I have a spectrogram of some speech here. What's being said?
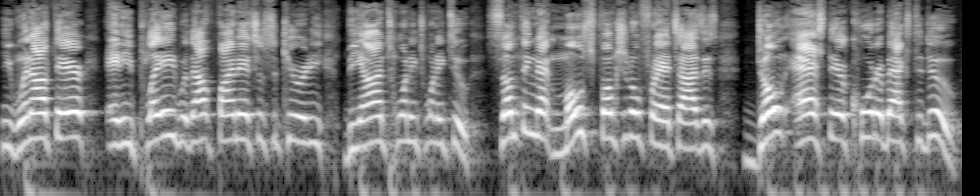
He went out there and he played without financial security beyond 2022. Something that most functional franchises don't ask their quarterbacks to do.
